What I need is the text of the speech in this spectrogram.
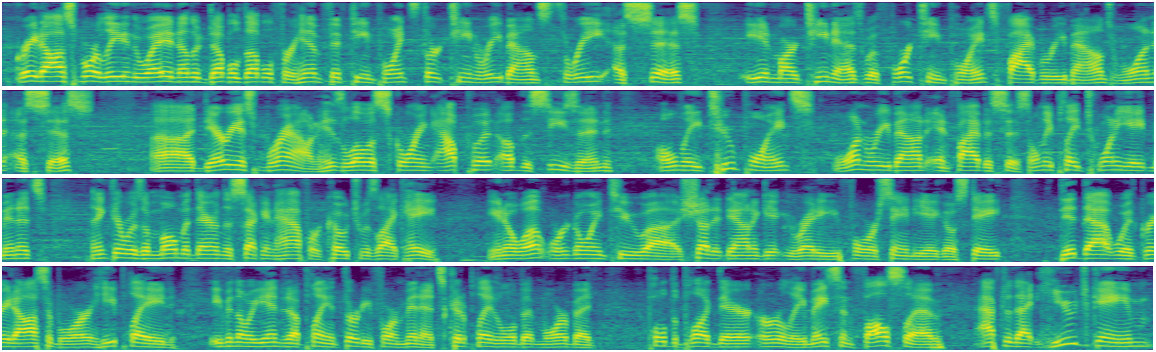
Great Osobor leading the way. Another double double for him 15 points, 13 rebounds, 3 assists. Ian Martinez with 14 points, 5 rebounds, 1 assist. Uh, Darius Brown, his lowest scoring output of the season, only two points, one rebound, and five assists. Only played 28 minutes. I think there was a moment there in the second half where coach was like, hey, you know what? We're going to uh, shut it down and get you ready for San Diego State. Did that with Great Osobor. He played, even though he ended up playing 34 minutes, could have played a little bit more, but pulled the plug there early. Mason Falslev, after that huge game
